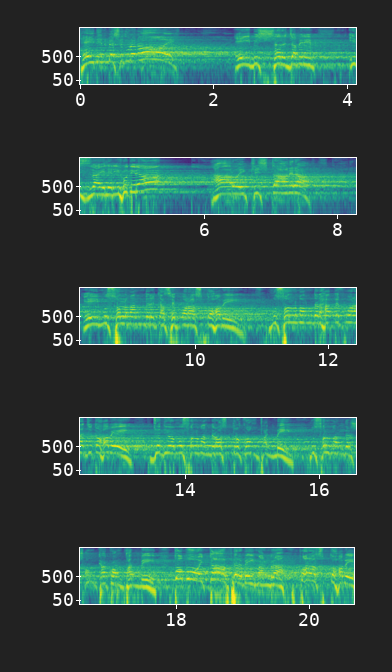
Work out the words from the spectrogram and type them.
সেই দিন বেশি দূরে নয়। এই বিশ্বের জমিনে ইসরায়েলের ইহুদিরা আর ওই খ্রিস্টানেরা এই মুসলমানদের কাছে পরাস্ত হবে। মুসলমানদের হাতে পরাজিত হবে। যদিও মুসলমানদের অস্ত্র কম থাকবে, মুসলমানদের সংখ্যা কম থাকবে তবু ওই কাফের বেঈমানরা পরাস্ত হবে।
